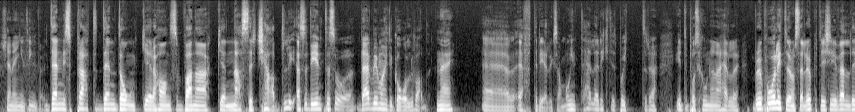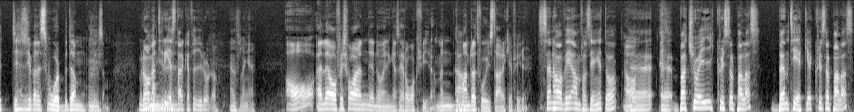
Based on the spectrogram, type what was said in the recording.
känner jag ingenting för. Dennis Pratt, Den Donker, Hans Van Aken, Nasser Chadli. Alltså det är inte så, där blir man ju inte golvad. Nej. Eh, efter det liksom. Och inte heller riktigt på yttre, ytterpositionerna heller. Beror på lite hur de ställer upp, det ser ju väldigt, det känns ju väldigt svårbedömt Mm. liksom. Men då har Men, vi tre eh, starka fyror då, än så länge. Ja, eller ja, försvaren är nog en ganska rak fyra, men de Ja. andra två är ju starka fyror. Sen har vi anfallsgänget då. Ja. Eh, eh, Batshuayi, Crystal Palace. Benteke, Crystal Palace.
